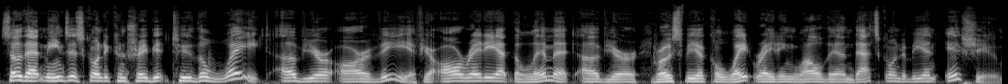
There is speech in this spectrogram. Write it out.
So that means it's going to contribute to the weight of your RV. If you're already at the limit of your gross vehicle weight rating, well, then that's going to be an issue.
